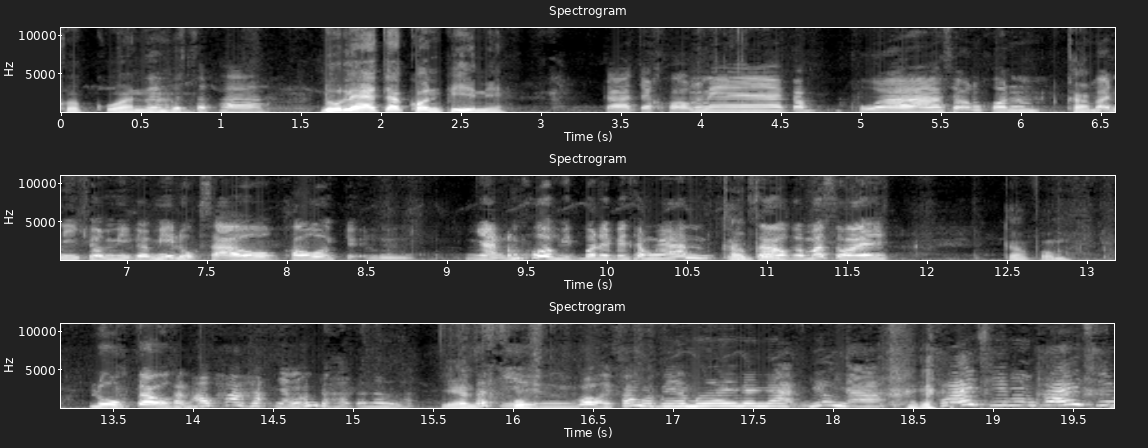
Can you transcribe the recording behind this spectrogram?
กว่าๆเดือนะนพฤษภาดูแลจากคนพี่นี่ กาเจะของแน่กับผัวสองคนครับบัดนี้ช่วงนี้ก็มีลูกสาวเขา อืมอยากน้ำโควิดบ่ได้ไปทำงานครับ ลูกสาวผมก็มาซอย ครับผม ลูกเต้าขันเฮาผ้าหักหยังมันก็หักกันนั่นล่ะแม่น แต่ตะกี้ผมบอกให้ฟังว่าแม่เมื่อยแม่ยากเยี่ยวยาคายชิมคายชิม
